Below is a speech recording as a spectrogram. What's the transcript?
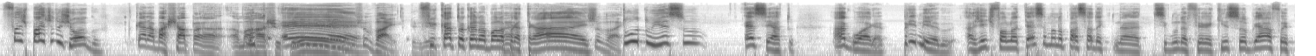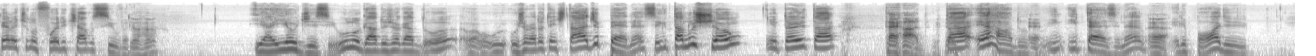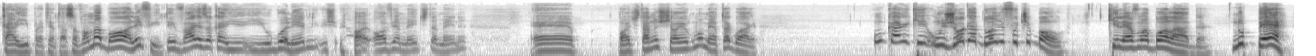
Faz parte do jogo. O cara baixar pra amarrar O- chuteira, é. isso vai. entendeu? Ficar tocando a bola É, pra trás. isso vai. Tudo isso é certo. Agora, primeiro, a gente falou até semana passada, na segunda-feira aqui, sobre ah, foi pênalti no foi do Thiago Silva. Aham. E aí eu disse, o lugar do jogador, o, o jogador tem que estar de pé, né? Se ele tá no chão, então ele tá, Tá errado. tá errado, É. em, em tese, né? É. Ele pode cair para tentar salvar uma bola, enfim, tem várias e, e o goleiro, obviamente também, né? É, pode estar no chão em algum momento. Agora, um cara que, um jogador de futebol que leva uma bolada no pé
